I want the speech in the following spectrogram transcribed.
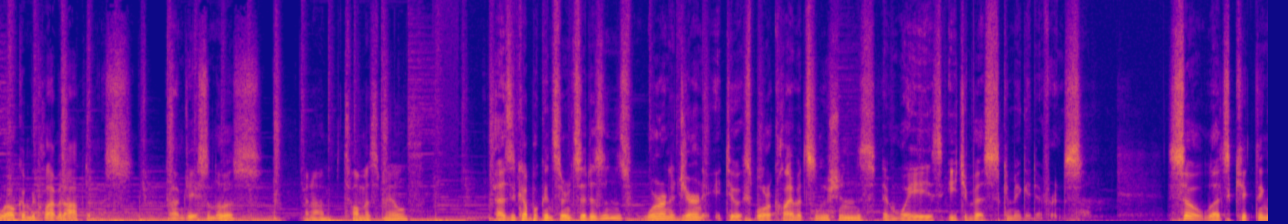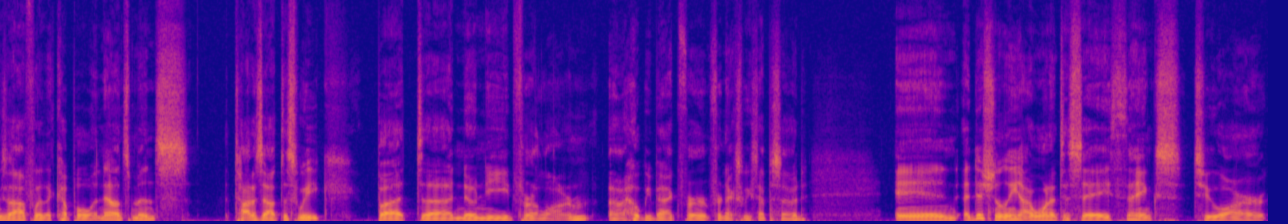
Welcome to Climate Optimists. I'm Jason Lewis. And I'm Thomas Mills. As a couple concerned citizens, we're on a journey to explore climate solutions and ways each of us can make a difference. So let's kick things off with a couple announcements. Todd is out this week, but uh, no need for alarm. Uh, he'll be back for, for next week's episode. And additionally, I wanted to say thanks to our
